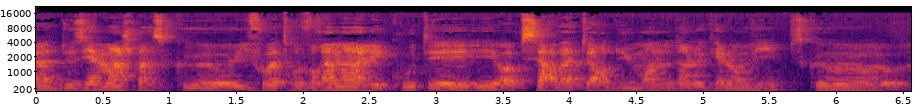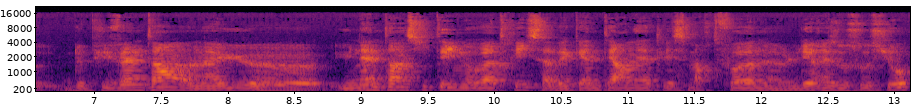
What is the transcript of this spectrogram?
Euh, deuxièmement, je pense qu'il faut être vraiment à l'écoute et, observateur du monde dans lequel on vit, parce que depuis 20 ans, on a eu euh, une intensité innovatrice avec Internet, les smartphones, les réseaux sociaux,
